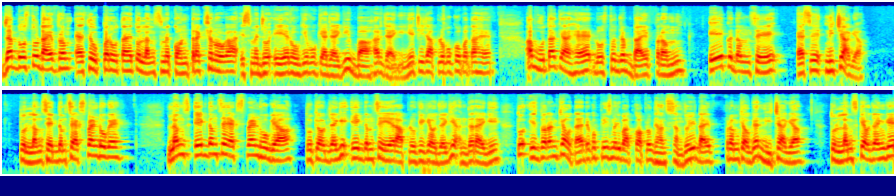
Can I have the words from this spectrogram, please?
जब दोस्तों डायफ्राम ऐसे ऊपर होता है तो लंग्स में कॉन्ट्रैक्शन होगा। इसमें जो एयर होगी, वो क्या जाएगी? बाहर जाएगी। ये चीज़ आप लोगों को पता है। अब होता क्या है, दोस्तों, जब डायफ्राम एकदम से ऐसे नीचे आ गया तो लंग्स एकदम से एक्सपेंड हो गए। लंग्स एकदम से एक्सपेंड हो गया तो क्या हो जाएगी? एकदम से एयर आप लोग की क्या हो जाएगी? अंदर आएगी। तो इस दौरान क्या होता है? देखो प्लीज़ मेरी बात को आप लोग ध्यान से समझो। ये डायफ्राम क्या हो गया? नीचे आ गया। तो लंग्स क्या हो जाएँगे?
